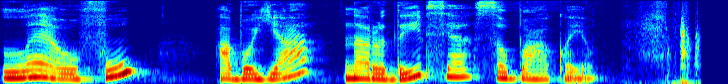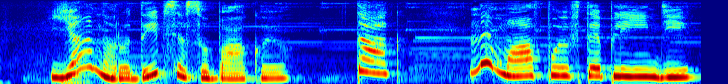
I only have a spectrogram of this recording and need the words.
Лео Фу або я народився собакою. Я народився собакою. Так, не мавпою в теплій Індії,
